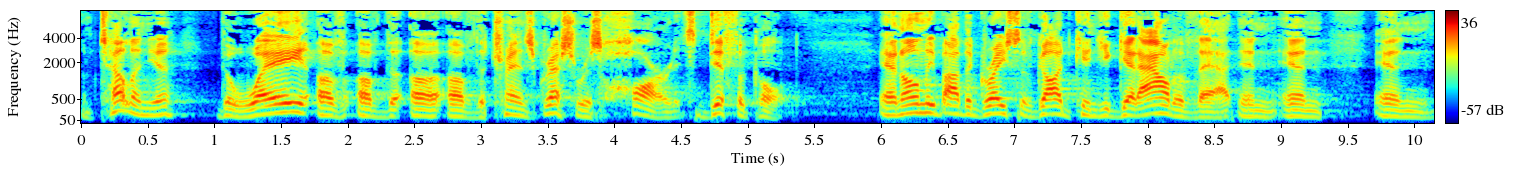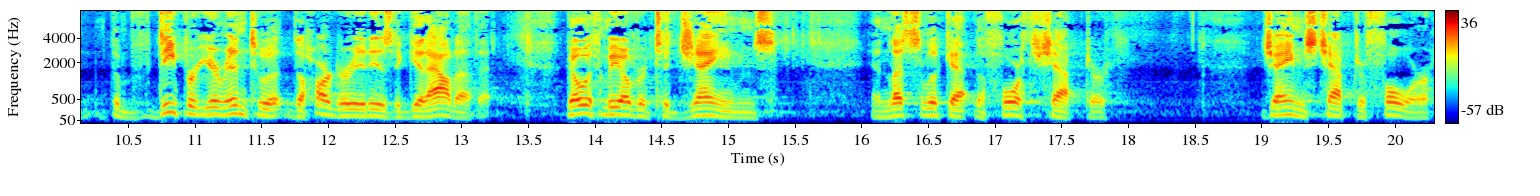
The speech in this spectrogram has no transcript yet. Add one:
I'm telling you, the way of, of, the, uh, of the transgressor is hard. It's difficult. And only by the grace of God can you get out of that. And, and, and the deeper you're into it, the harder it is to get out of it. Go with me over to James and let's look at the fourth chapter. James chapter 4.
